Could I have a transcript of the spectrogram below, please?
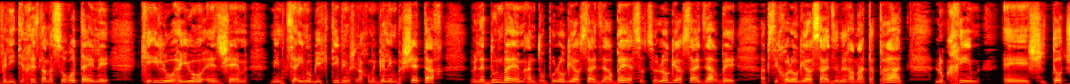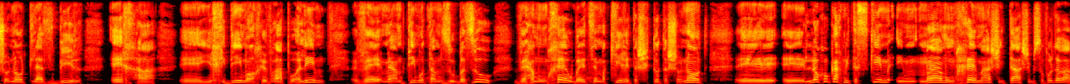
ולהתייחס למסורות האלה כאילו היו איזה שהם ממצאים אובייקטיביים שאנחנו מגלים בשטח ולדון בהם, האנתרופולוגיה עושה את זה הרבה, הסוציולוגיה עושה את זה הרבה, הפסיכולוגיה עושה את זה ברמת הפרט, לוקחים שיטות שונות להסביר איך היחידים או החברה פועלים ומאמתים אותם זו בזו והמומחה הוא בעצם מכיר את השיטות השונות. אה, אה, לא כל כך מתעסקים עם מה המומחה, מה השיטה שבסופו של דבר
